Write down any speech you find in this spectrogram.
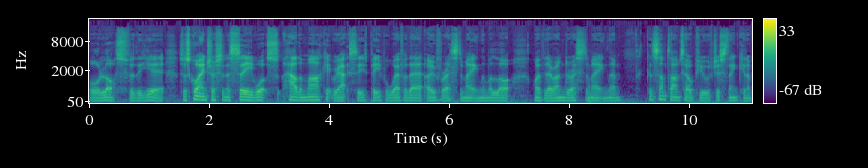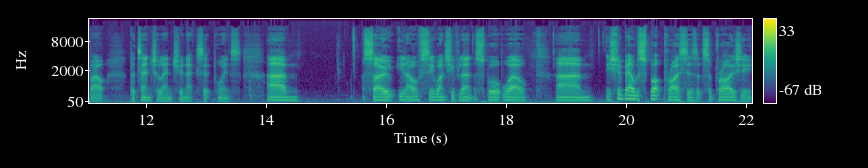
or loss for the year. So it's quite interesting to see what's how the market reacts to these people, whether they're overestimating them a lot, whether they're underestimating them. Can sometimes help you with just thinking about potential entry and exit points. Um, so you know, obviously, once you've learnt the sport well, um, you should be able to spot prices that surprise you,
